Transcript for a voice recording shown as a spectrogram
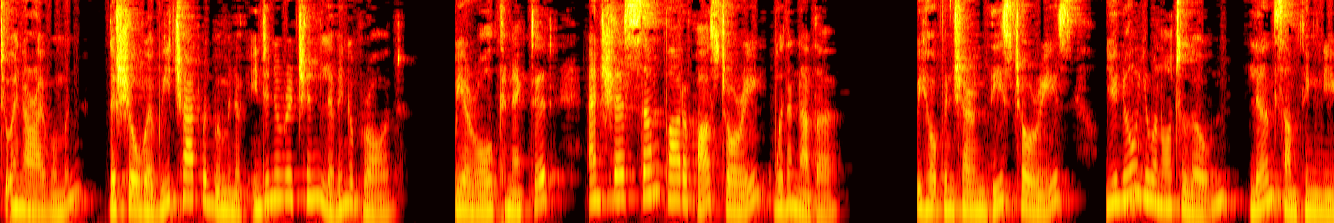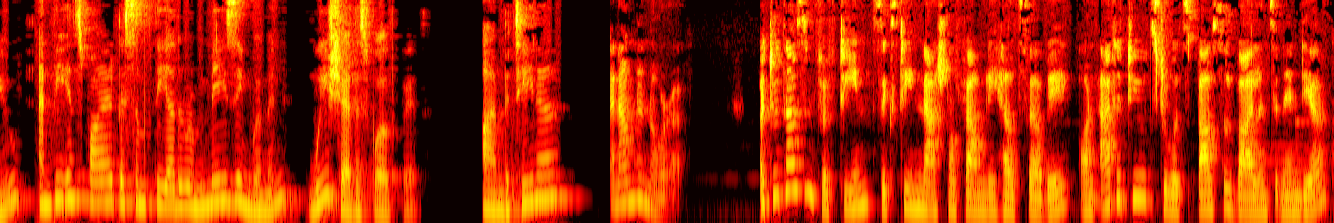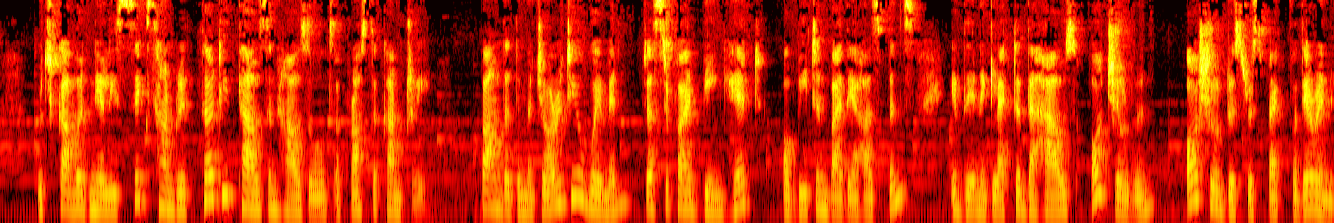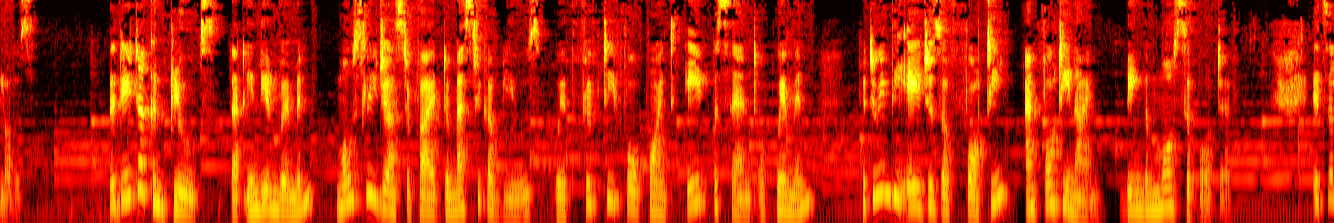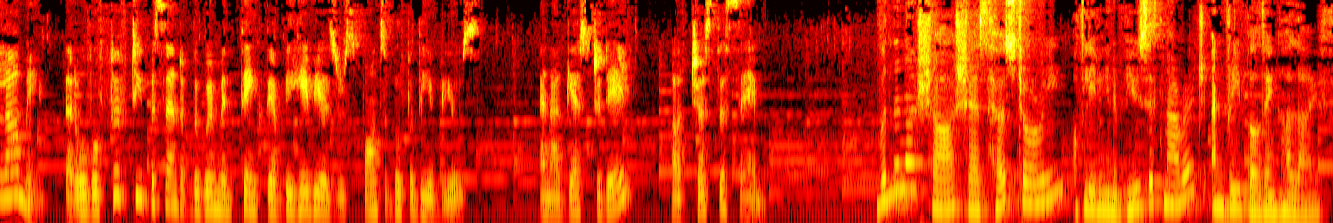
to NRI Woman, the show where we chat with women of Indian origin living abroad. We are all connected and share some part of our story with another. We hope in sharing these stories, you know you are not alone, learn something new, and be inspired by some of the other amazing women we share this world with. I'm Bettina. And I'm Lenora. A 2015 16 National Family Health Survey on attitudes towards spousal violence in India, which covered nearly 630,000 households across the country, found that the majority of women justified being hit or beaten by their husbands if they neglected the house or children or showed disrespect for their in laws. The data concludes that Indian women mostly justified domestic abuse, with 54.8% of women between the ages of 40 and 49 being the most supportive. It's alarming that over 50% of the women think their behavior is responsible for the abuse. And our guests today are just the same. Vandana Shah shares her story of leaving an abusive marriage and rebuilding her life.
